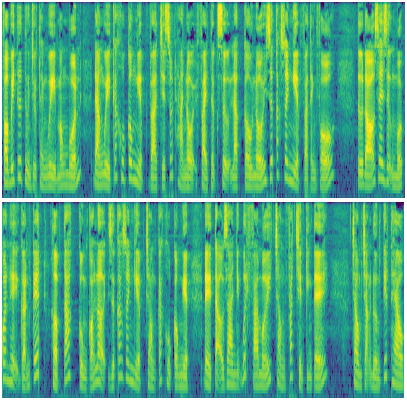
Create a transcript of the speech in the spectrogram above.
Phó Bí thư Thường trực Thành ủy mong muốn Đảng ủy các khu công nghiệp và chế xuất Hà Nội phải thực sự là cầu nối giữa các doanh nghiệp và thành phố, từ đó xây dựng mối quan hệ gắn kết, hợp tác cùng có lợi giữa các doanh nghiệp trong các khu công nghiệp để tạo ra những bứt phá mới trong phát triển kinh tế. Trong chặng đường tiếp theo,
